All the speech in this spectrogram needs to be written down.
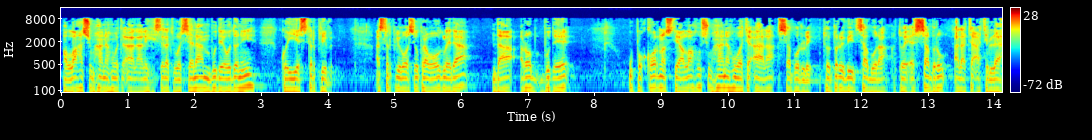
Allaha subhanahu wa ta'ala alaihi salatu wa salam bude od onih koji je strpljiv. A strpljivo se upravo ogleda da rob bude u pokornosti Allahu subhanahu wa ta'ala saburli. To je prvi vid sabura, to je sabru ala ta'atillah.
